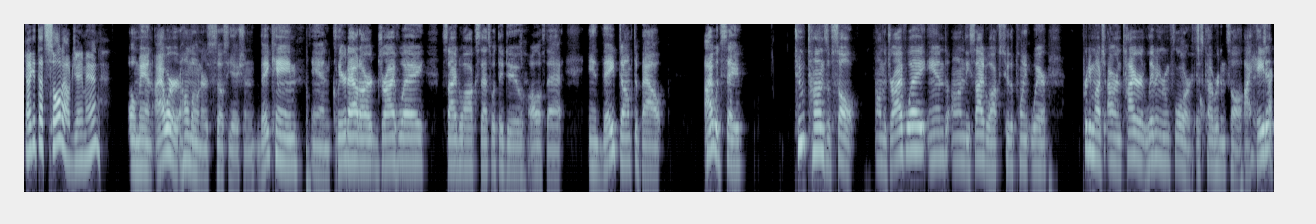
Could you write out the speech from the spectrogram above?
Got to get that salt out, Jay, man. Oh man, our homeowners association, they came and cleared out our driveway, sidewalks, that's what they do, all of that. And they dumped about I would say 2 tons of salt on the driveway and on the sidewalks to the point where pretty much our entire living room floor is covered in salt. I hate it.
